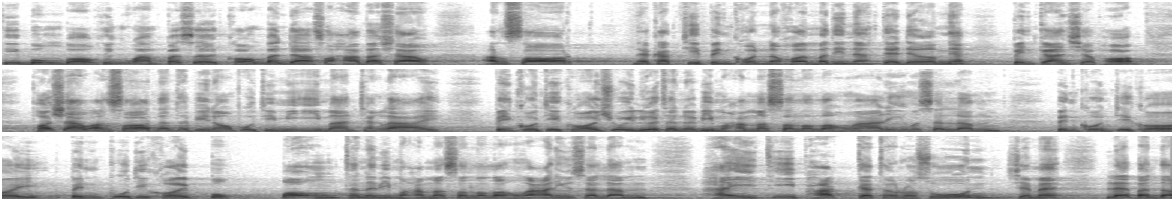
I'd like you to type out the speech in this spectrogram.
ที่บ่งบอกถึงความประเสริฐของบรรดาสหาบะชาวอันซอรนะครับที่เป็นคนนครมดินนะแต่เดิมเนี่ยเป็นการเฉพาะ เพราะชาวอันซอรนั้นถ้าพี่น้องผู้ที่มีอีมานทั้งหลาย เป็นคนที่คอยช่วยเหลือท่านนบีมุฮัมมัดสัลลัลลอฮุอะลัยฮิวะสัลลัมเป็นคนที่คอยเป็นผู้ที่คอยปกป้องท่านนบีมุฮัมมัดสัลลัลลอฮุอะลัยฮิวะสัลลัมให้ที่พักแก่ท่านรอซูลใช่ไหมและบรรดา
